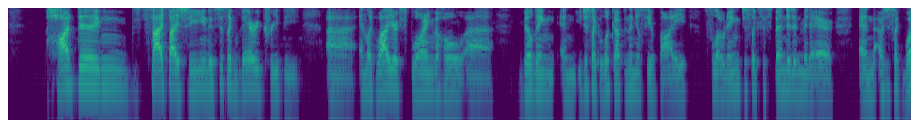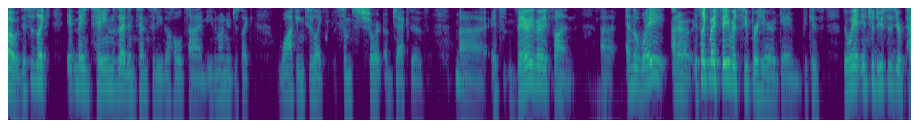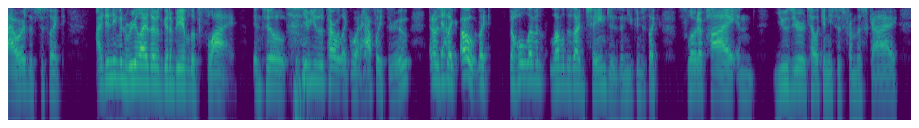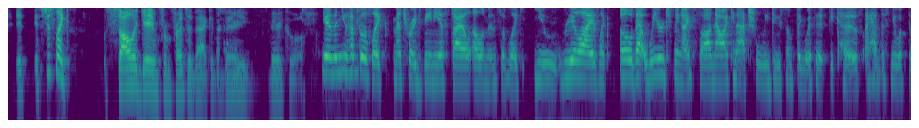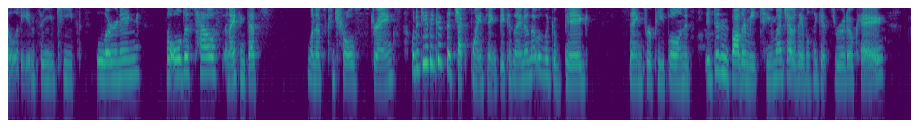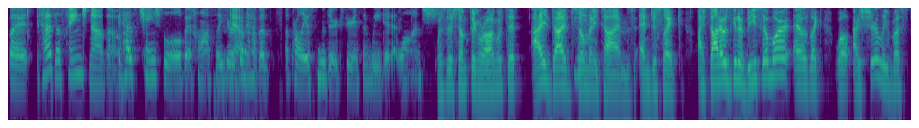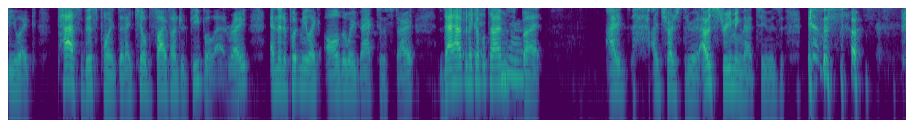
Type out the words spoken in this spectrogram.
haunting sci-fi sheen. It's just like very creepy. Uh and like while you're exploring the whole uh building and you just like look up and then you'll see a body floating just like suspended in midair and i was just like whoa this is like it maintains that intensity the whole time even when you're just like walking to like some short objective. Hmm. uh it's very very fun uh, and the way i don't know it's like my favorite superhero game because the way it introduces your powers it's just like i didn't even realize i was going to be able to fly until it gives you the power like what halfway through? And i was just like oh like the whole level level design changes and you can just like float up high and use your telekinesis from the sky it it's just like solid game from front to back it's very very cool Yeah, and then you have those like Metroidvania style elements of like you realize like, oh, that weird thing I saw, now I can actually do something with it because I have this new ability. And so you keep learning the oldest house, and I think that's one of Control's strengths. What did you think of the checkpointing? Because I know that was like a big thing for people and it, it didn't bother me too much. I was able to get through it okay. But It has Just- changed now, though. it has changed a little bit, huh? So you're Yeah. gonna have a, a probably a smoother experience than we did at launch. was there something wrong with it i died so many times and just like i thought i was going to be somewhere and i was like well i surely must be like past this point that i killed 500 people at right and then it put me like all the way back to the start that happened a couple times Mhm. but i i trudged through it i was streaming that too it was, it was so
